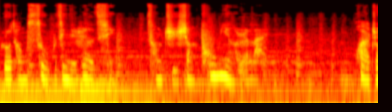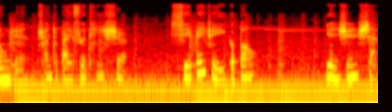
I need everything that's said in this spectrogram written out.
如同诉不尽的热情从纸上扑面而来。画中人穿着白色 T 恤，斜背着一个包，眼神闪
